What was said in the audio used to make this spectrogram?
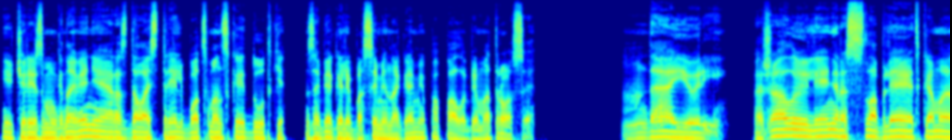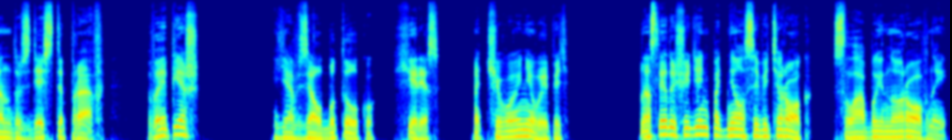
и через мгновение раздалась стрель боцманской дудки, забегали босыми ногами по палубе матросы. «Да, Юрий, пожалуй, лень расслабляет команду, здесь ты прав. Выпьешь?» Я взял бутылку, херес. Отчего и не выпить. На следующий день поднялся ветерок, слабый, но ровный.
